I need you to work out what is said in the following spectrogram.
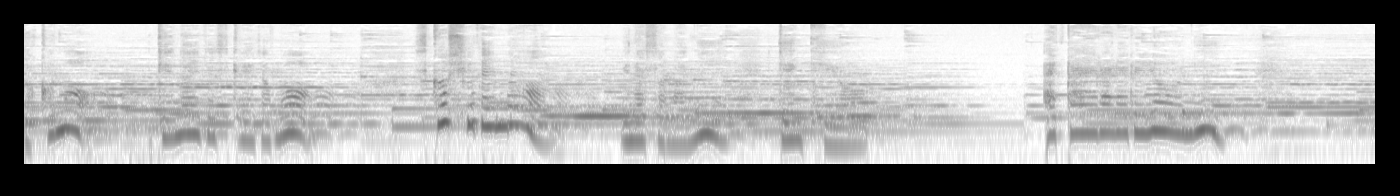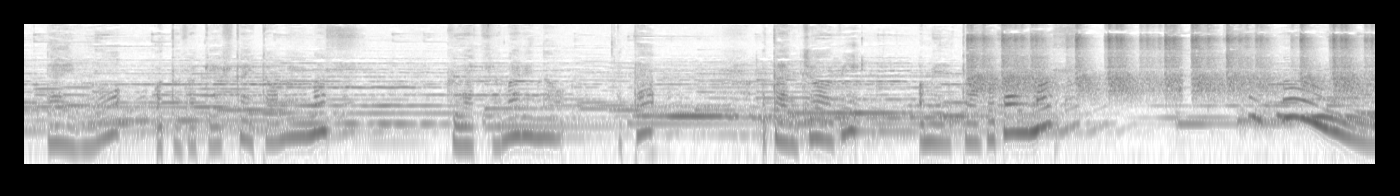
どこも行けないですけれども少しでも皆様に元気を与えられるようにライブをお届けしたいと思います。9月生まれの方お誕生日おめでとうございます。はい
